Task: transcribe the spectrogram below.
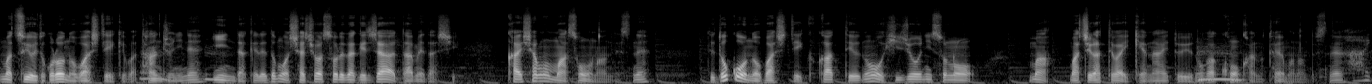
まあ、強いところを伸ばしていけば単純にね、いいんだけれども社長はそれだけじゃダメだし会社もまあそうなんですね。でどこを伸ばしていくかっていうのを非常にその、まあ、間違ってはいけないというのが今回のテーマなんですね。あはい。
